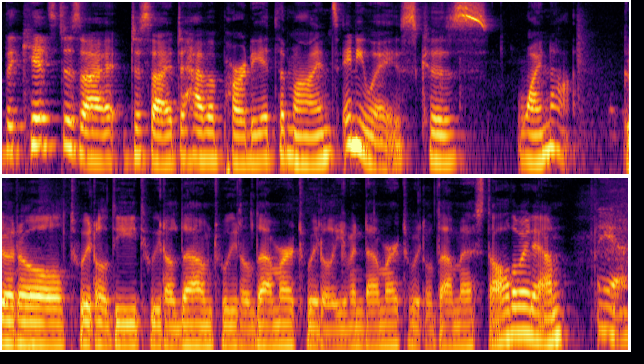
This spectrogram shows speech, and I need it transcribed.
the kids decide decide to have a party at the mines anyways because why not Good old Tweedledee, Tweedledum, Tweedledummer, Tweedle even dumber, Tweedledumbest, all the way down. yeah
